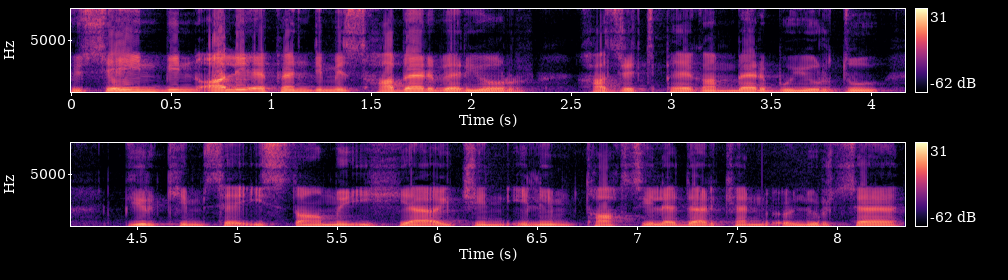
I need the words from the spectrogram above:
Hüseyin bin Ali Efendimiz haber veriyor. Hazreti Peygamber buyurdu. Bir kimse İslam'ı ihya için ilim tahsil ederken ölürse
